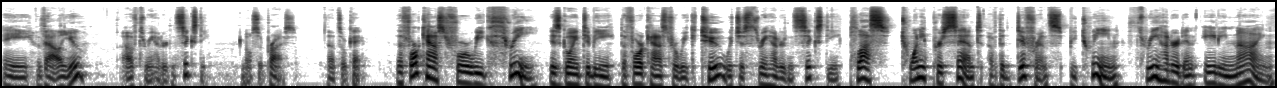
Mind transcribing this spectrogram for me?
a value of 360. No surprise. That's okay. The forecast for week three is going to be the forecast for week two, which is 360, plus 20% of the difference between 389,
